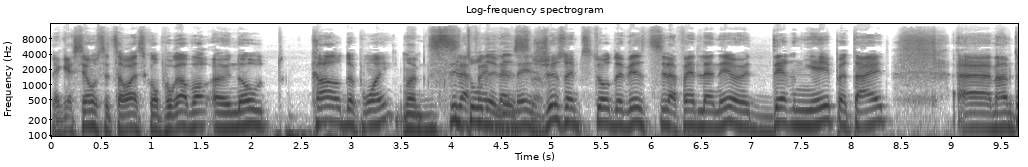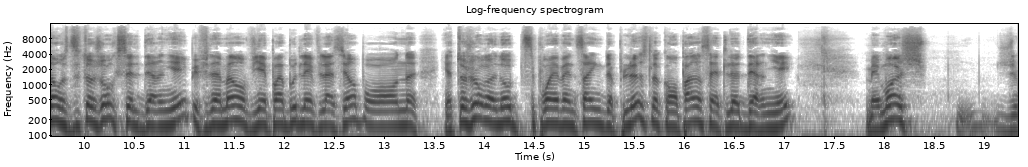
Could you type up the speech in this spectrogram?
La question, c'est de savoir est-ce qu'on pourrait avoir un autre quart de point Un d'ici petit la tour fin de de vis. juste un petit tour de vis d'ici la fin de l'année, un dernier peut-être. Euh, mais en même temps, on se dit toujours que c'est le dernier, puis finalement, on vient pas à bout de l'inflation. Pour il y a toujours un autre petit point 25 de plus qu'on pense être le dernier. Mais moi, je, je,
